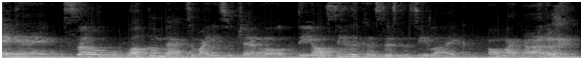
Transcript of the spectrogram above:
Hey gang, so welcome back to my YouTube channel. Do y'all see the consistency? Like, oh my god.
